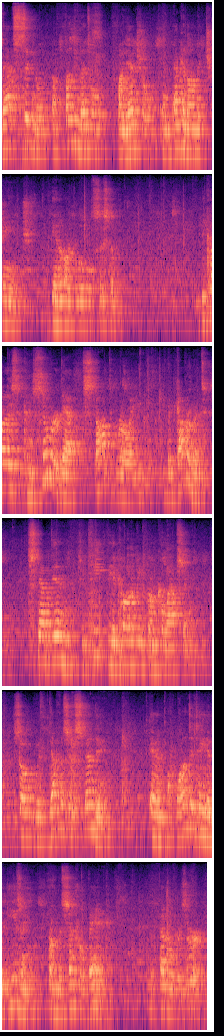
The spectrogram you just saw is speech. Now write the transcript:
that signaled a fundamental financial and economic change in our global system. Because consumer debt stopped growing, the government stepped in to keep the economy from collapsing. So with deficit spending and quantitative easing from the central bank, the Federal Reserve,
